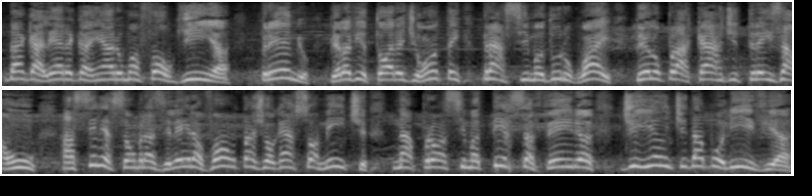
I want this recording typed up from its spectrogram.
da galera ganhar uma folguinha. Prêmio pela vitória de ontem para cima do Uruguai pelo placar de 3 a 1. A seleção brasileira volta a jogar somente na próxima terça-feira diante da Bolívia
